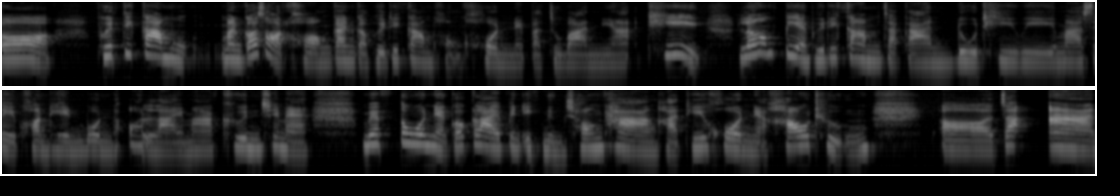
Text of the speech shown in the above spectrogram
ก็พฤติกรรมมันก็สอดคล้องกันกับพฤติกรรมของคนในปัจจุบันเนี้ยที่เริ่มเปลี่ยนพฤติกรรมจากการดูทีวีมาเสพคอนเทนต์บนออนไลน์มากขึ้นใช่ไหมเว็บตูนเนี่ยก็กลายเป็นอีกหนึ่งช่องทางค่ะที่คนเนี่ยเข้าถึง จะอ่าน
